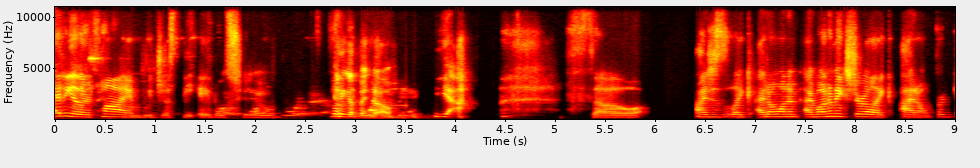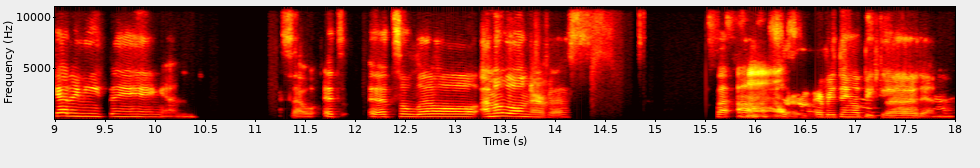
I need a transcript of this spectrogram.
any other time, we'd just be able to pick up and go. Yeah. So I just like I don't want to I want to make sure like I don't forget anything and so it's it's a little I'm a little nervous but um everything will be good and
